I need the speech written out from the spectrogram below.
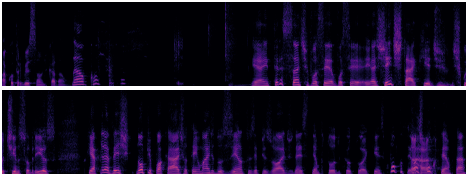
a contribuição de cada um. Não, com é interessante você, você, a gente está aqui discutindo sobre isso, porque é a primeira vez no Pipoca Ágil, eu tenho mais de 200 episódios, né, esse tempo todo que eu estou aqui, pouco tempo, uhum. acho pouco tempo, tá?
